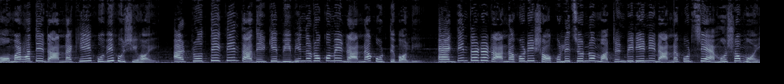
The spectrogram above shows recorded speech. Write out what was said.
বোমার হাতে রান্না খেয়ে খুবই খুশি হয়। আর প্রত্যেকদিন তাদেরকে বিভিন্ন রকমের রান্না করতে বলে। একদিন তারা রান্নাঘরে সকলের জন্য মাটন বিরিয়ানি রান্না করছে এমন সময়।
